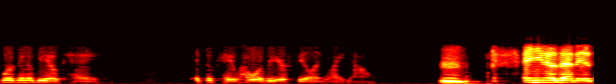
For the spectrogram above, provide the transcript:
We're going to be okay. It's okay, however you're feeling right now. Mm. And you know that is,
